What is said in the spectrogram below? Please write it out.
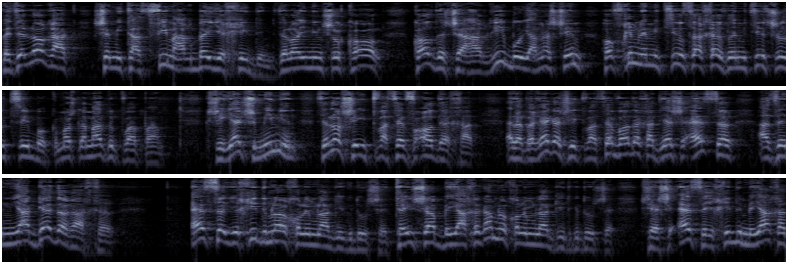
וזה לא רק שמתאספים הרבה יחידים, זה לא עניין של קול, קול זה שהריבוי אנשים הופכים למציאות אחרת, למציאות של ציבור, כמו שלמדנו כבר פעם. כשיש מיניון, זה לא שיתווסף עוד אחד, אלא ברגע שיתווסף עוד אחד, יש עשר, אז זה נהיה גדר אחר. עשר יחידים לא יכולים להגיד קדושה, תשע ביחד גם לא יכולים להגיד קדושה. כשיש עשר יחידים ביחד,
